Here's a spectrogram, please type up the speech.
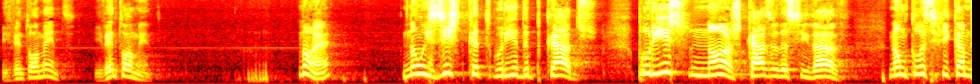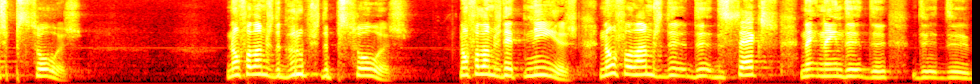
Eventualmente. Eventualmente. Não é? Não existe categoria de pecados. Por isso, nós, Casa da Cidade, não classificamos pessoas. Não falamos de grupos de pessoas. Não falamos de etnias, não falamos de, de, de sexo, nem, nem de, de.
